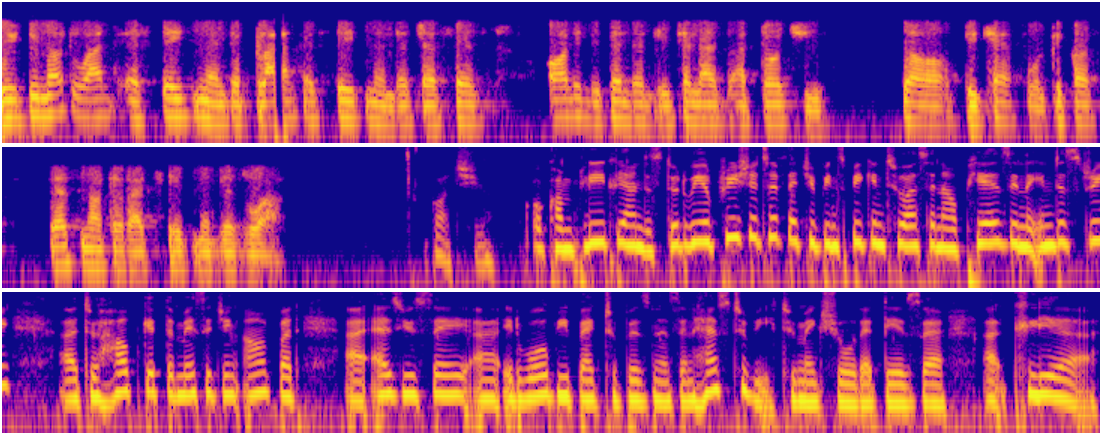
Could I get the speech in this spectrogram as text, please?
we do not want a statement, a blanket statement that just says all independent retailers are dodgy. So be careful because that's not the right statement as well. Got you. Oh, completely understood. We're appreciative that you've been speaking to us and our peers in the industry uh, to help get the messaging out. But uh, as you say, uh, it will be back to business and has to be to make sure that there's a, a clear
